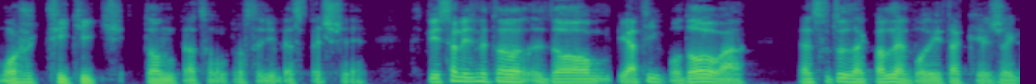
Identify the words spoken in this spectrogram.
môžu cítiť v tom pracovnom prostredí bezpečne. Spísali sme to do piatých bodov a sú to základné body také, že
